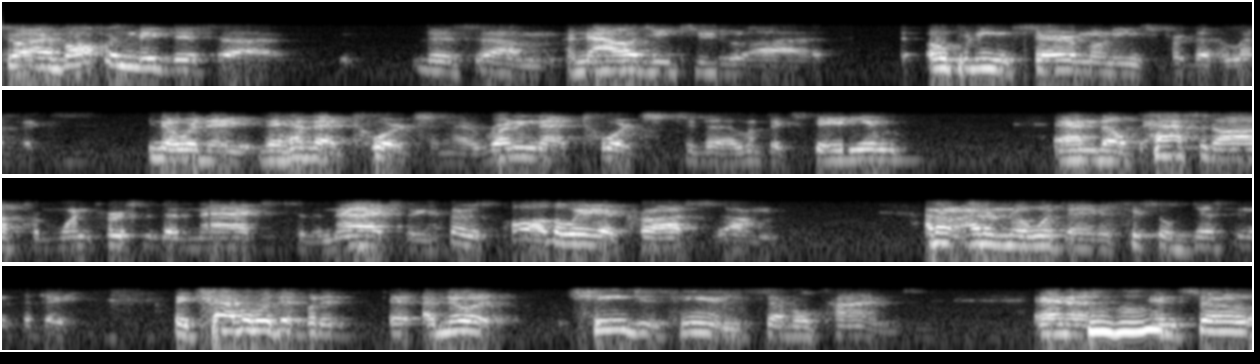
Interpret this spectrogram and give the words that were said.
so I've often made this uh, this um, analogy to uh, opening ceremonies for the Olympics. You know, where they they have that torch and they're running that torch to the Olympic Stadium, and they'll pass it off from one person to the next to the next. And it goes all the way across. Um, I don't I don't know what the official distance that they they travel with it, but it, I know it changes hands several times, and uh, mm-hmm. and so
